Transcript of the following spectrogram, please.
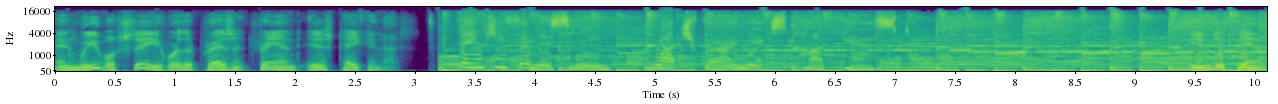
and we will see where the present trend is taking us. Thank you for listening. Watch for our next podcast. In Defense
